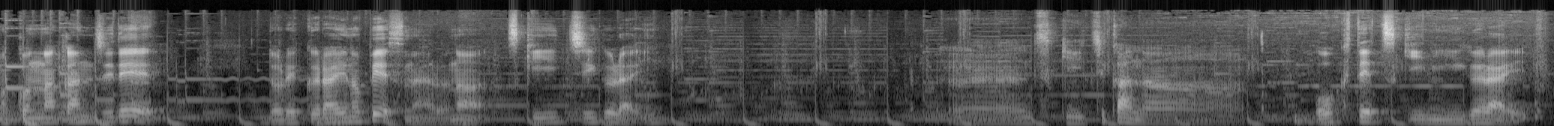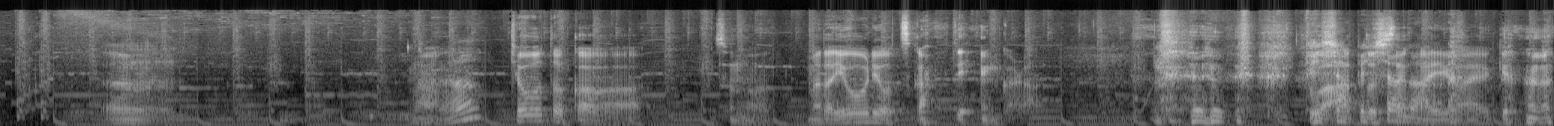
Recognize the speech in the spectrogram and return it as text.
まあ、こんな感じでどれくらいのペースなんやろな？月1ぐらい？うーん月1かな。多くて月2ぐらい。うんまあ今日とかはそのまだ容量つかめてへんから。ふわっとした会話やけど。だ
